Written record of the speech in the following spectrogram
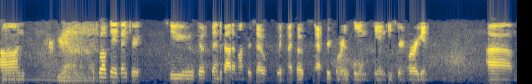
on a 12 day adventure to go spend about a month or so with my folks after quarantine in Eastern Oregon. Um,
